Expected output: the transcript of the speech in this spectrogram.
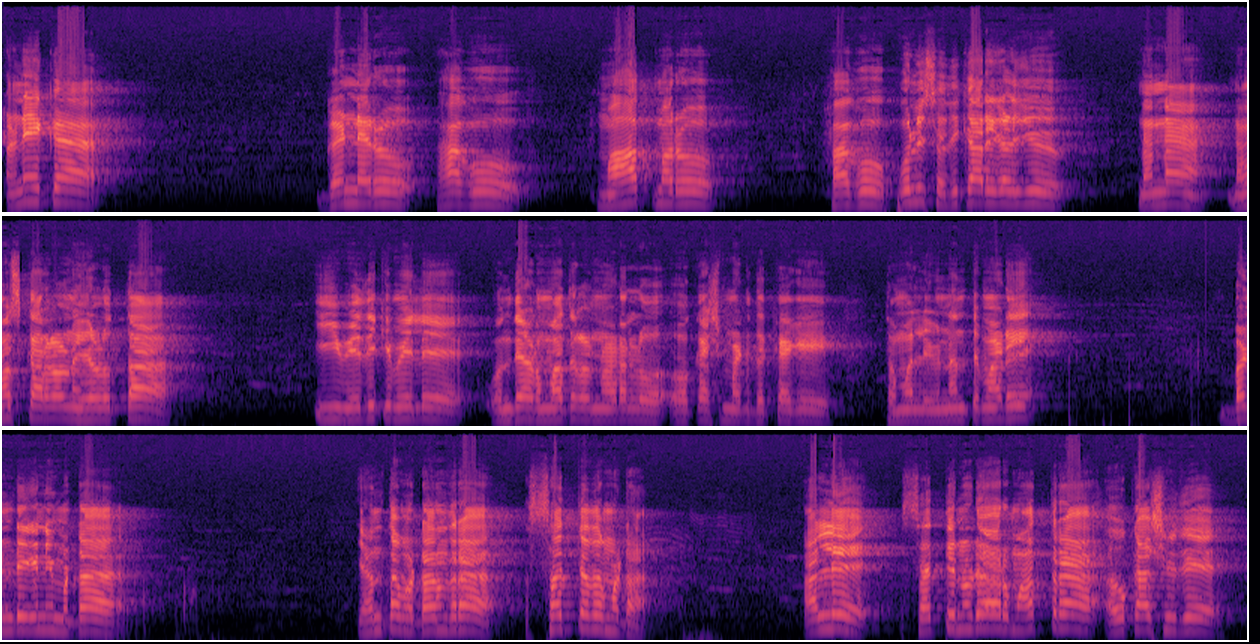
ಅನೇಕ ಗಣ್ಯರು ಹಾಗೂ ಮಹಾತ್ಮರು ಹಾಗೂ ಪೊಲೀಸ್ ಅಧಿಕಾರಿಗಳಿಗೂ ನನ್ನ ನಮಸ್ಕಾರಗಳನ್ನು ಹೇಳುತ್ತಾ ಈ ವೇದಿಕೆ ಮೇಲೆ ಒಂದೆರಡು ಮಾತುಗಳನ್ನು ಆಡಲು ಅವಕಾಶ ಮಾಡಿದ್ದಕ್ಕಾಗಿ ತಮ್ಮಲ್ಲಿ ವಿನಂತಿ ಮಾಡಿ. ಬಂಡಿಗಿನಿ ಮಠ ಎಂಥ ಮಠ ಅಂದ್ರೆ ಸತ್ಯದ ಮಠ. ಅಲ್ಲಿ ಸತ್ಯ ನುಡಿಯೋರು ಮಾತ್ರ ಅವಕಾಶವಿದೆ.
